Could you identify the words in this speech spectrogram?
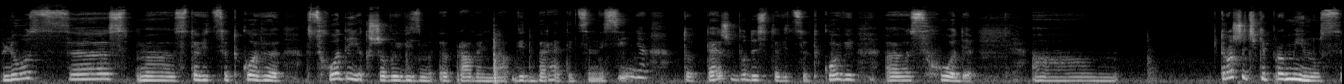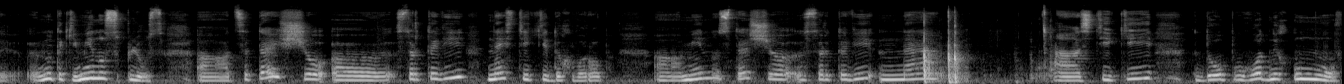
Плюс е, с- 100% всходи, якщо ви візьмете правильно відберете це насіння, то теж буде 100% е, сходи. Трошечки про мінуси, ну такі мінус-плюс. Це те, що е, сортові не стійкі до хвороб. Мінус те, що сортові не стійкі до погодних умов.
